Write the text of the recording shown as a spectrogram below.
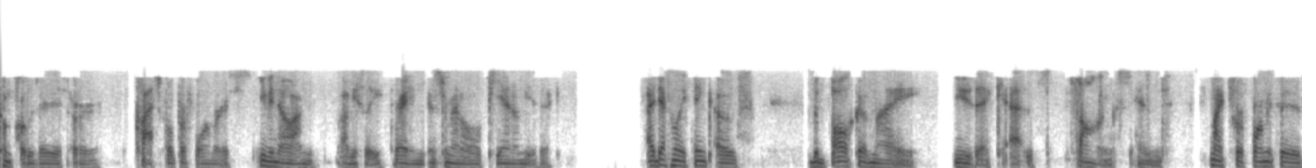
composers or classical performers. Even though I'm obviously writing instrumental piano music. I definitely think of the bulk of my music as songs, and my performances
